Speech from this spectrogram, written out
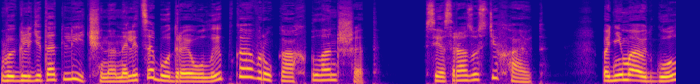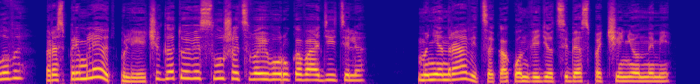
Выглядит отлично, на лице бодрая улыбка, в руках планшет. Все сразу стихают. Поднимают головы, распрямляют плечи, готовясь слушать своего руководителя. Мне нравится, как он ведет себя с подчиненными.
